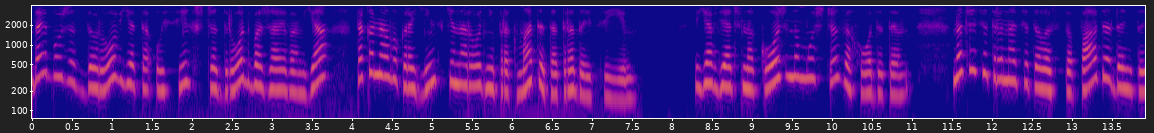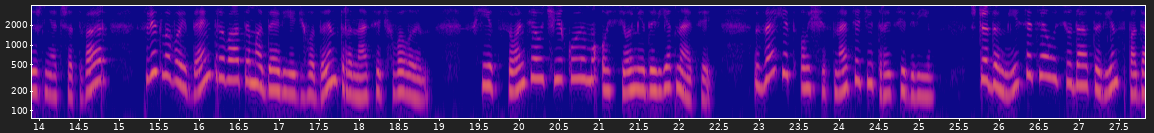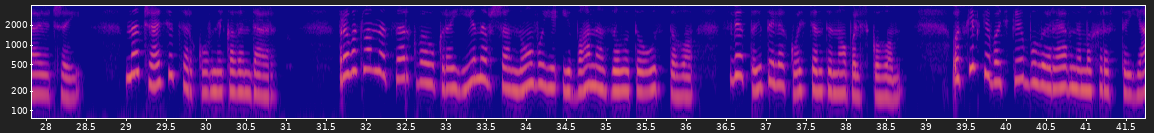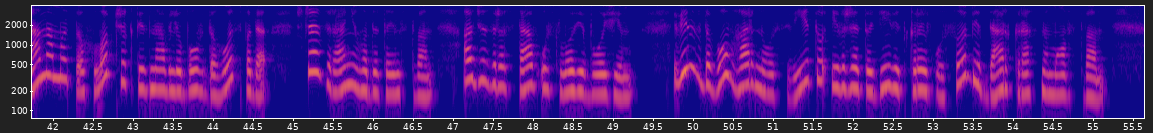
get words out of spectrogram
Дай Боже здоров'я та усіх щедрот бажаю вам я та канал Українські народні прикмети та традиції. Я вдячна кожному, що заходите. На часі 13 листопада, день тижня четвер, світловий день триватиме 9 годин 13 хвилин. Схід сонця очікуємо о 7.19, захід о 16.32. Щодо місяця у цю дату він спадаючий. На часі церковний календар. Православна церква України вшановує Івана Золотоустого, святителя Костянтинопольського. Оскільки батьки були ревними християнами, то хлопчик пізнав любов до Господа ще з раннього дитинства, адже зростав у Слові Божім. Він здобув гарну освіту і вже тоді відкрив у собі дар красномовства,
